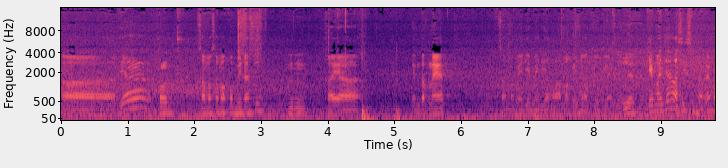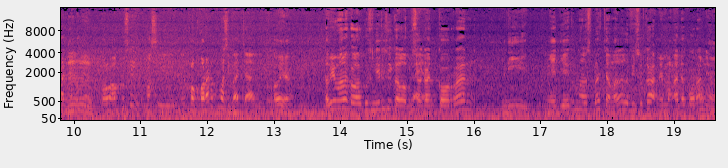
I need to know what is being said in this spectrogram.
eh, ya kalau sama-sama kombinasi Mm-mm. kayak internet sama media-media yang lama kayaknya oke-oke aja. Iya. Kayak majalah sih sebenarnya majalah. Hmm. Kalau aku sih masih kalau koran aku masih baca gitu. Oh ya. Tapi malah kalau aku sendiri sih kalau misalkan koran di media itu malas baca, malah lebih suka memang ada korannya.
